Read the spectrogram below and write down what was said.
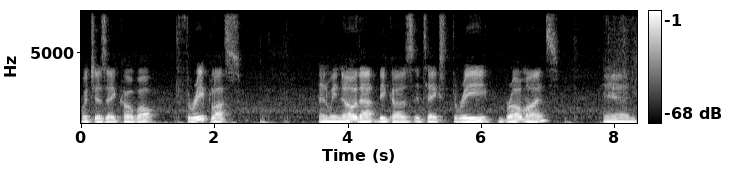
which is a cobalt 3 plus. And we know that because it takes three bromides. And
